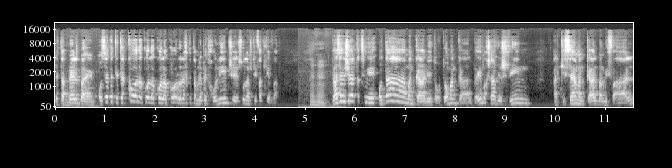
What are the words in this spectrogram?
לטפל בהם, עוזבת את הכל, הכל, הכל, הכל, הולכת איתם לבית חולים שיעשו להם שטיפת קיבה. ואז אני שואל את עצמי, אותה מנכ"לית או אותו מנכ"ל, באים עכשיו יושבים על כיסא המנכ"ל במפעל,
